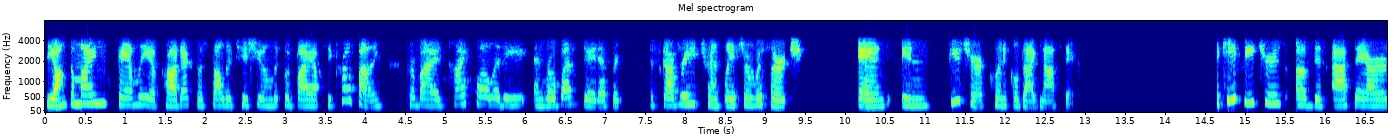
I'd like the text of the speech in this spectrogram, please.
The Oncomine family of products of solid tissue and liquid biopsy profiling provides high quality and robust data for discovery, translational research, and in future clinical diagnostics. The key features of this assay are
